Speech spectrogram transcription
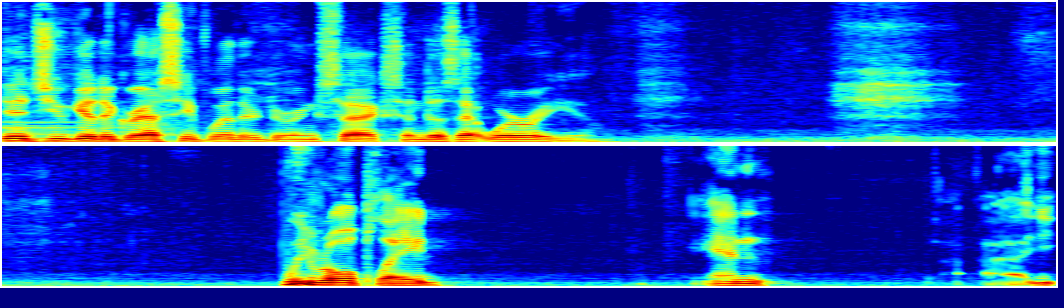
Did you get aggressive with her during sex, and does that worry you? We role played, and I,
